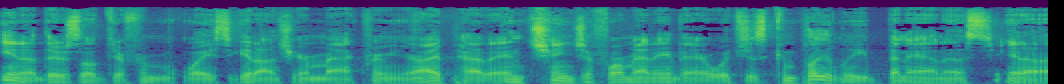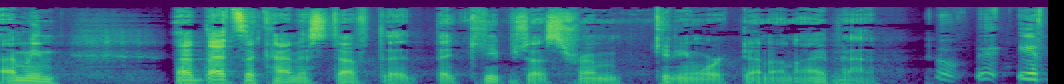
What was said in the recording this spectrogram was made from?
you know, there's a different ways to get onto your Mac from your iPad and change the formatting there, which is completely bananas. You know, I mean, that, that's the kind of stuff that, that keeps us from getting work done on iPad. If,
